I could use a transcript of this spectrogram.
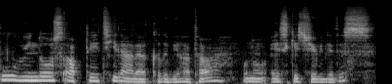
Bu Windows Update ile alakalı bir hata. Bunu es geçebiliriz.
